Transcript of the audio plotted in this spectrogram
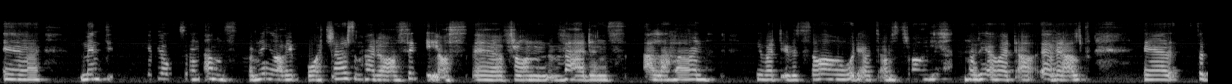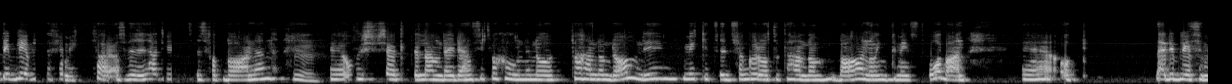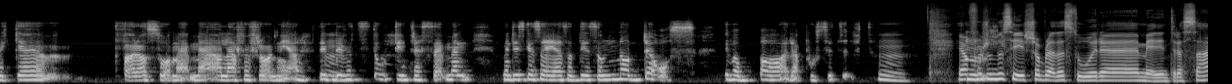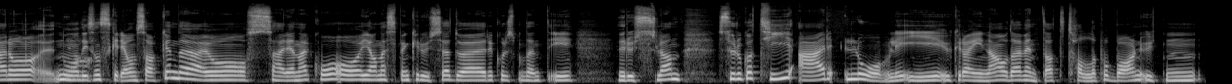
Eh, men det er också en anstormning av reportrar som hörde av sig till oss fra från världens alla hörn. Det har varit USA och det har varit Australien och det har varit överallt. Eh, så det blev lite för mycket för oss. Vi hade ju precis fått barnen mm. och försökte landa i den situationen och ta hand om dem. Det är mycket tid som går åt att ta hand om barn och inte minst två barn. Och nej, det blev för mycket för oss så med, med alla förfrågningar. Det mm. blev ett stort intresse men, men det ska sägas att det som nådde oss det var bara positivt. Mm. Ja, for som du sier så ble det stor eh, medieinteresse her. og Noen ja. av de som skrev om saken, det er jo oss her i NRK. Og Jan Espen Kruse, du er korrespondent i Russland. Surrogati er lovlig i Ukraina, og det er venta at tallet på barn uten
